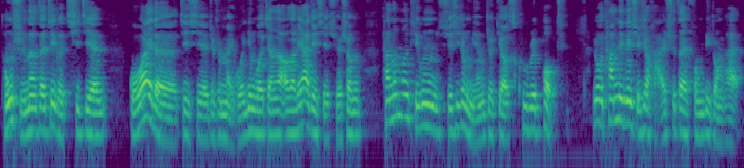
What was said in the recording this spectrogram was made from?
同时呢，在这个期间，国外的这些就是美国、英国、加拿大、澳大利亚这些学生。他能不能提供学习证明，就叫 school report。如果他们那边学校还是在封闭状态，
